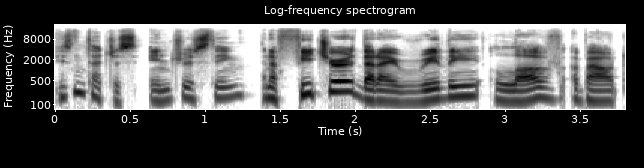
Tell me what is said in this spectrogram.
Isn't that just interesting? And a feature that I really love about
